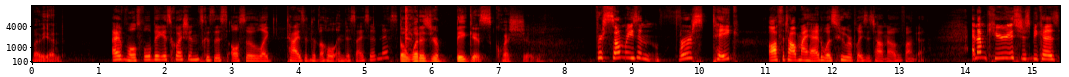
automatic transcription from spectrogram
by the end? I have multiple biggest questions because this also like ties into the whole indecisiveness. But what is your biggest question? For some reason, first take off the top of my head was who replaces Talanoa Hufanga. And I'm curious just because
